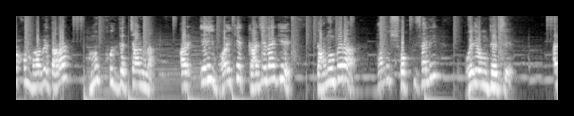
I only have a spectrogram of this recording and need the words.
রকম ভাবে তারা মুখ খুলতে চান না। আর এই ভয়কে কাজে লাগিয়ে দানবেরা মানুষ শক্তিশালী হয়ে উঠেছে। আর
